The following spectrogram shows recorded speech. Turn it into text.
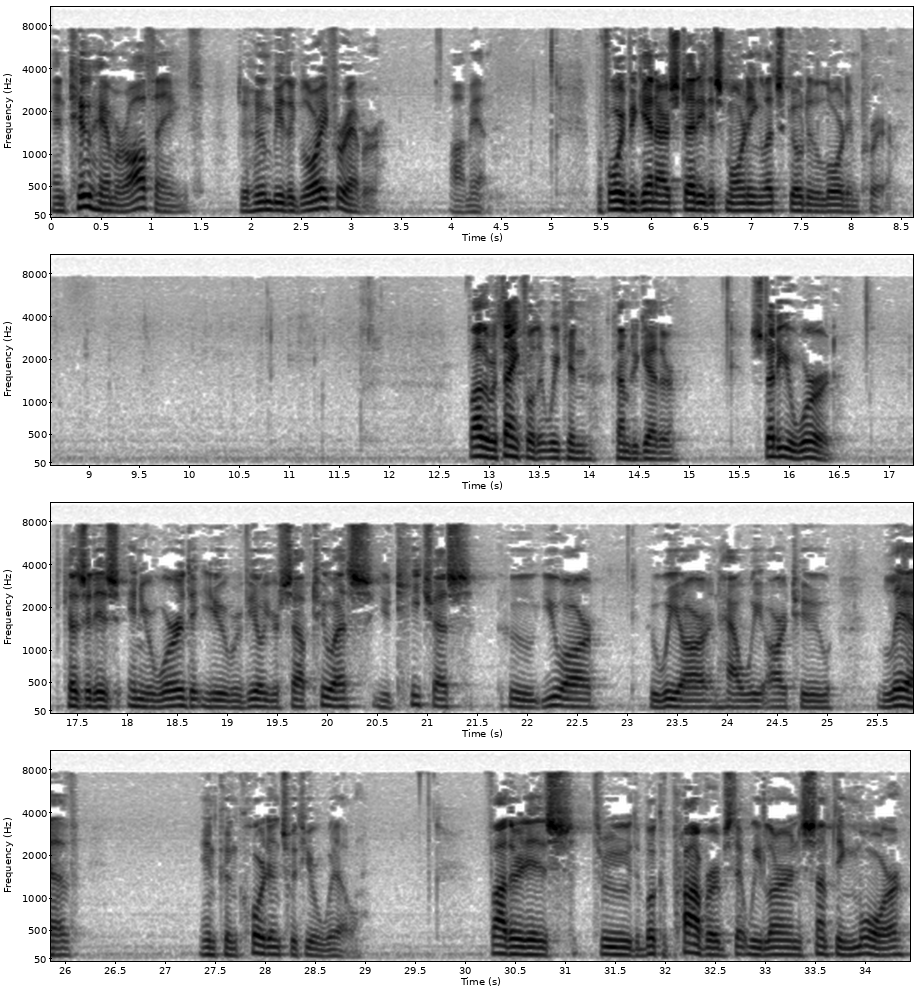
and to him are all things, to whom be the glory forever. Amen. Before we begin our study this morning, let's go to the Lord in prayer. Father, we're thankful that we can come together, study your word, because it is in your word that you reveal yourself to us. You teach us who you are, who we are, and how we are to live in concordance with your will. Father, it is through the book of Proverbs that we learn something more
